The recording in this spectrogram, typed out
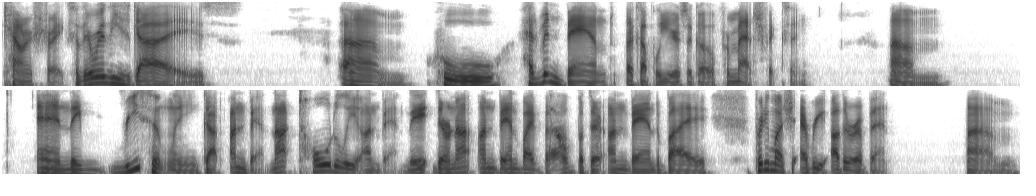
Counter Strike. So there were these guys, um, who had been banned a couple years ago for match fixing. Um, and they recently got unbanned. Not totally unbanned. They they're not unbanned by Valve, but they're unbanned by pretty much every other event um,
